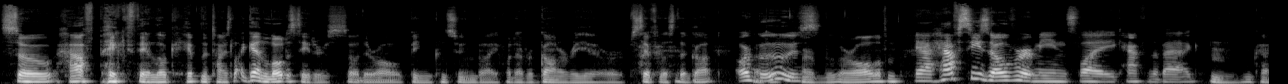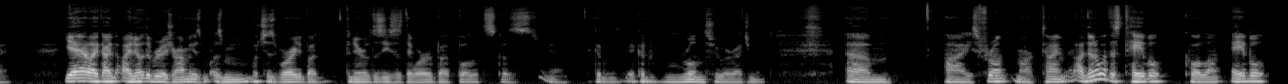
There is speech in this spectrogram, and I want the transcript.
So half baked, they look hypnotized. Again, lotus eaters. So they're all being consumed by whatever gonorrhea or syphilis they've got, Or or, booze. boo- or all of them. yeah, half seas over means like half in the bag. Hmm, okay. Yeah, like I, I know the British Army is as much as worried about venereal disease as they were about bullets because you know it could it could run through a regiment. Um, eyes front mark time. I don't know what this table colon able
